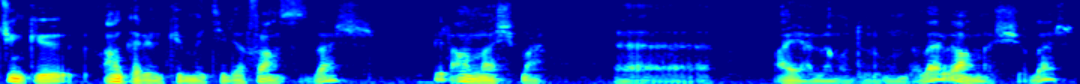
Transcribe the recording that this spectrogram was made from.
Çünkü Ankara hükümetiyle Fransızlar bir anlaşma e, ayarlama durumundalar ve anlaşıyorlar.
